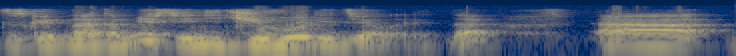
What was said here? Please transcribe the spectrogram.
так сказать, на этом месте и ничего не делает, да? А,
